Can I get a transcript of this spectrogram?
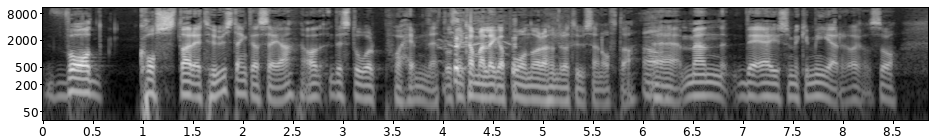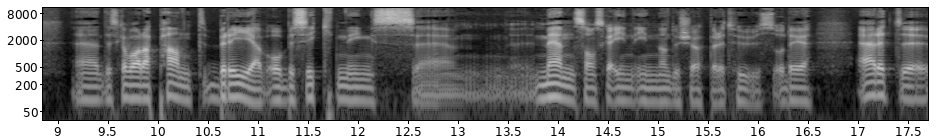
vad kostar ett hus tänkte jag säga? Ja, det står på Hemnet och sen kan man lägga på några hundratusen ofta. Ja. Eh, men det är ju så mycket mer. Alltså, Eh, Det ska vara pantbrev och besiktningsmän som ska in innan du köper ett hus. Och det är ett, eh,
